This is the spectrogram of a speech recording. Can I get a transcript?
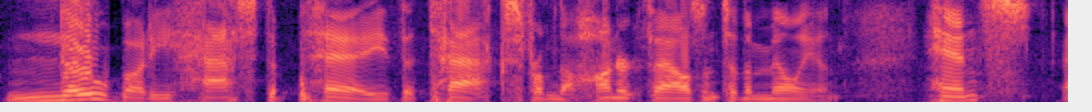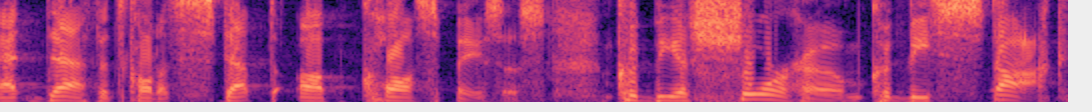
nobody has to pay the tax from the 100,000 to the million. Hence, at death, it's called a stepped up cost basis. Could be a shore home, could be stock,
